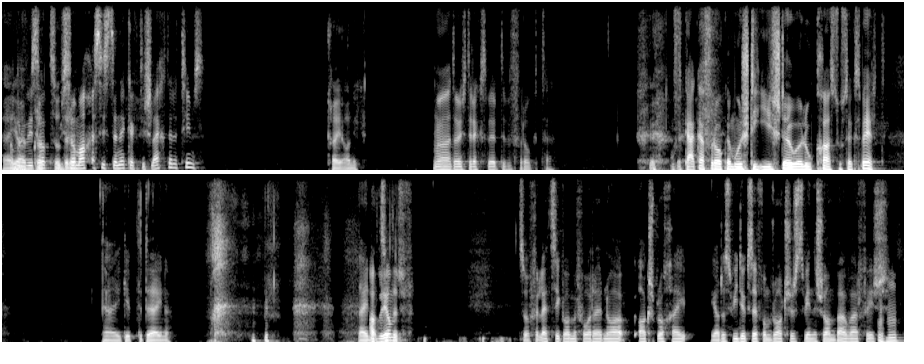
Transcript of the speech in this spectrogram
Äh, Aber ja, wieso, wieso der- machen sie es denn nicht gegen die schlechteren Teams? Keine Ahnung. Ah, da ist der Experte befragt. Auf Gegenfragen musst du dich einstellen, Lukas, als Experte. Ja, ich gebe dir den einen. Nein, noch Aber zu ja, der zur Verletzung, die wir vorher noch angesprochen haben. Ich habe das Video gesehen von Rogers, wie er schon am Bauwerfen ist. Mhm.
